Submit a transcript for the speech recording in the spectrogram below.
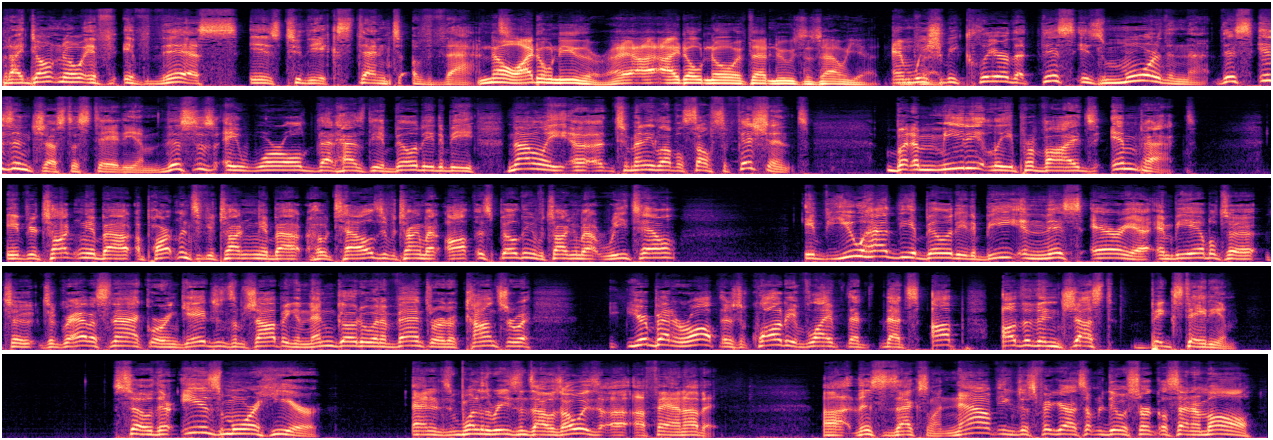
But I don't know if if this is to the extent of that. No, I don't either. I, I, I don't know if that news is out yet. And we should be clear that this is more than that. This isn't just a stadium. This is a world that has the ability to be not only uh, to many levels self sufficient, but immediately provides impact. If you're talking about apartments, if you're talking about hotels, if you're talking about office building, if you're talking about retail, if you had the ability to be in this area and be able to to to grab a snack or engage in some shopping and then go to an event or a concert you're better off. There's a quality of life that that's up other than just big stadium. So there is more here and it's one of the reasons i was always a, a fan of it uh, this is excellent now if you can just figure out something to do with circle center mall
